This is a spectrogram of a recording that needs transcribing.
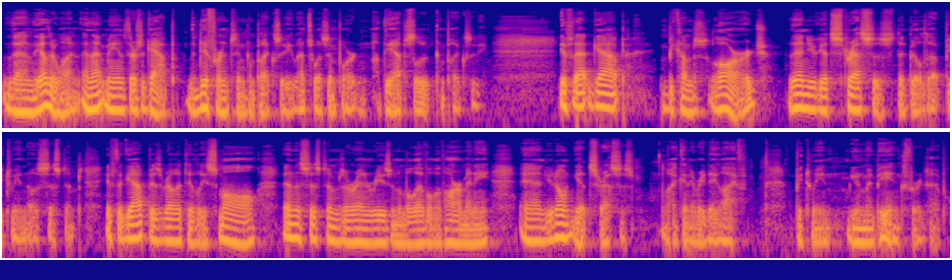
than the other one. And that means there's a gap, the difference in complexity. That's what's important, not the absolute complexity. If that gap becomes large, then you get stresses that build up between those systems. If the gap is relatively small, then the systems are in a reasonable level of harmony and you don't get stresses like in everyday life between human beings, for example.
